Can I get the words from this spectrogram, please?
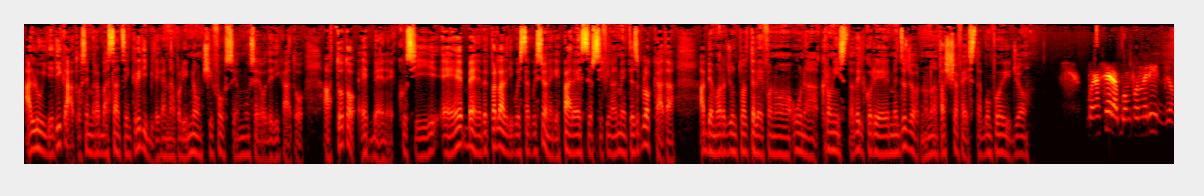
a lui dedicato. Sembra abbastanza incredibile che a Napoli non ci fosse un museo dedicato a Totò, ebbene così è. Bene, per parlare di questa questione che pare essersi finalmente sbloccata, abbiamo raggiunto al telefono una cronista del Corriere del Mezzogiorno, Natascia Festa. Buon pomeriggio. Buonasera, buon pomeriggio.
